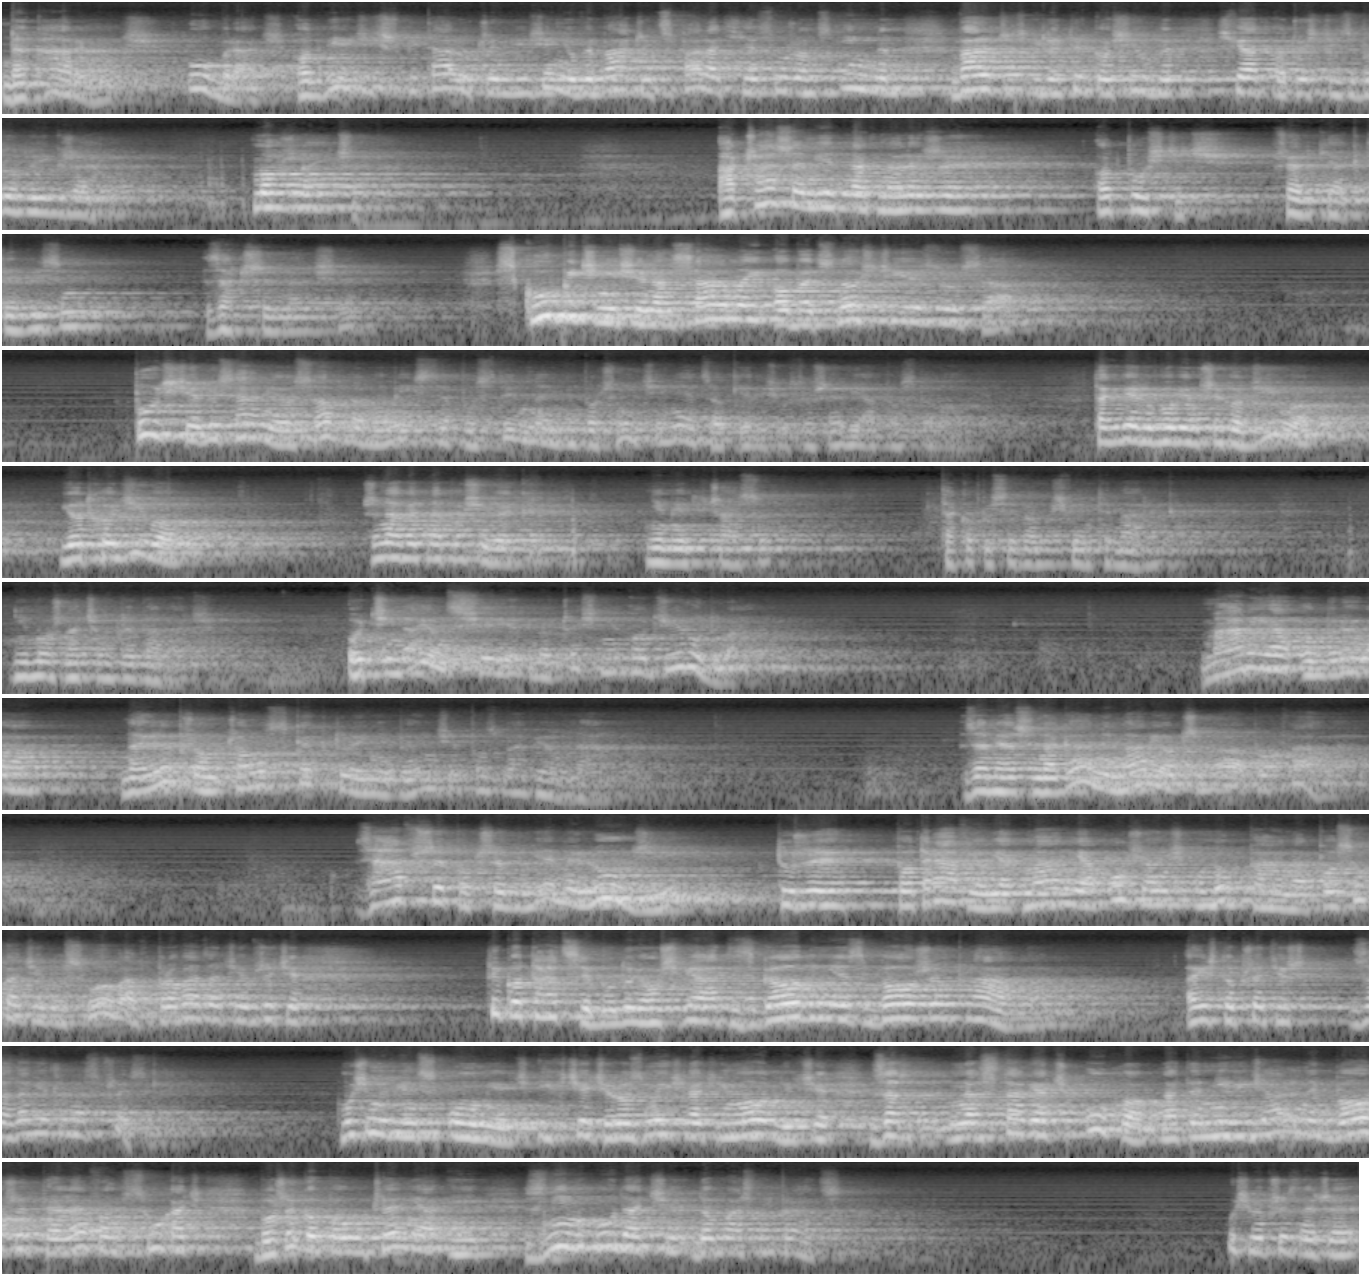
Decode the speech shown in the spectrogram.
nakarmić, ubrać, odwiedzić w szpitalu czy w więzieniu, wybaczyć, spalać się służąc innym, walczyć ile tylko sił, by świat oczyścić z brudu i grzechu. Można i trzeba. A czasem jednak należy odpuścić wszelki aktywizm, zatrzymać się, Skupić mnie się na samej obecności Jezusa. Pójdźcie wy sami osobno na miejsce pustynne i wypocznijcie nieco, kiedyś usłyszeli apostołowie. Tak wielu bowiem przychodziło i odchodziło, że nawet na posiłek nie mieli czasu. Tak opisywał święty Marek. Nie można ciągle dawać, odcinając się jednocześnie od źródła. Maria obryła najlepszą cząstkę, której nie będzie pozbawiona. Zamiast nagany Maria otrzymała pochwałę. Zawsze potrzebujemy ludzi, którzy potrafią, jak Maria, usiąść u nóg Pana, posłuchać Jego słowa, wprowadzać je w życie. Tylko tacy budują świat zgodnie z Bożym planem. A jest to przecież zadanie dla nas wszystkich. Musimy więc umieć i chcieć rozmyślać i modlić się, nastawiać ucho na ten niewidzialny Boży telefon, słuchać Bożego pouczenia i z nim udać się do własnej pracy. Musimy przyznać, że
